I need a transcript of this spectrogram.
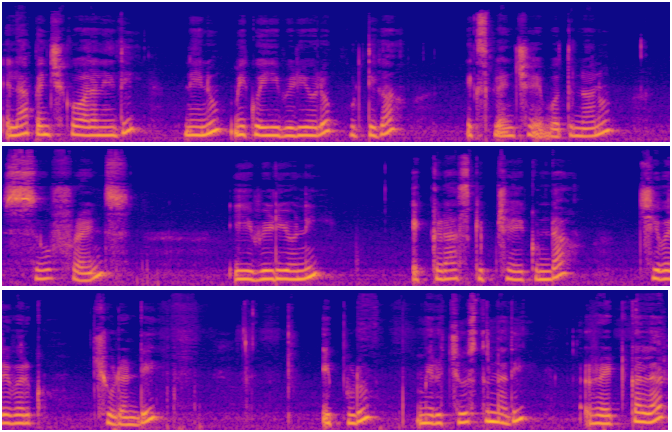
ఎలా పెంచుకోవాలనేది నేను మీకు ఈ వీడియోలో పూర్తిగా ఎక్స్ప్లెయిన్ చేయబోతున్నాను. సో ఫ్రెండ్స్ ఈ వీడియోని ఎక్కడా స్కిప్ చేయకుండా చివరి వరకు చూడండి. ఇప్పుడు మీరు చూస్తున్నది red colour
